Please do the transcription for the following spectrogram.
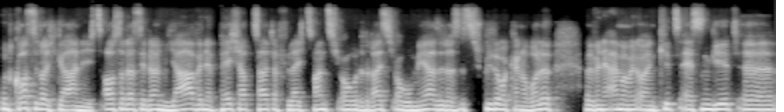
und kostet euch gar nichts. Außer dass ihr dann im Jahr, wenn ihr Pech habt, zahlt er vielleicht 20 Euro oder 30 Euro mehr. Also das ist, spielt aber keine Rolle, weil wenn ihr einmal mit euren Kids essen geht äh,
